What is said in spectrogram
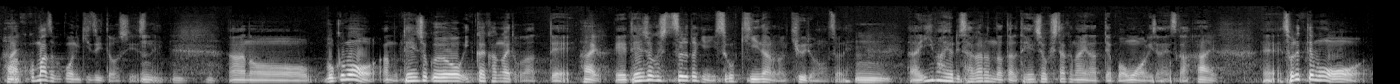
はい。まあ、ここまずここに気づいてほしいですね、うんうんうん。あの僕もあの転職を一回考えたことがあって、はい。えー転職するときにすごく気になるのは給料なんですよね、うん。あ今より下がるんだったら転職したくないなってやっぱ思うわけじゃないですか、はい。えーそれってもう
